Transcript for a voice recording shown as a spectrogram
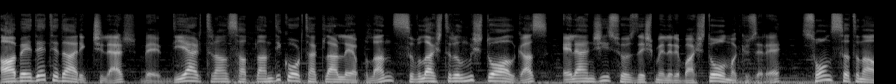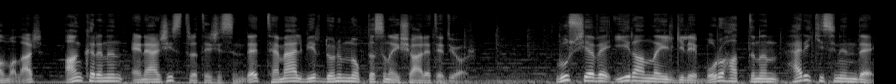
ABD tedarikçiler ve diğer transatlantik ortaklarla yapılan sıvılaştırılmış doğalgaz, LNG sözleşmeleri başta olmak üzere son satın almalar, Ankara'nın enerji stratejisinde temel bir dönüm noktasına işaret ediyor. Rusya ve İran'la ilgili boru hattının her ikisinin de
